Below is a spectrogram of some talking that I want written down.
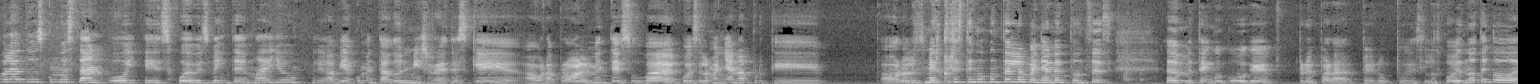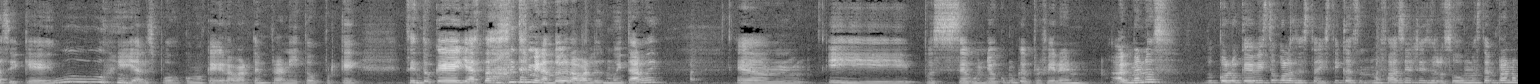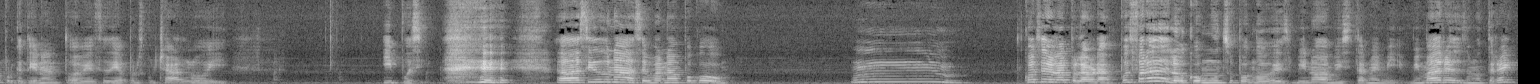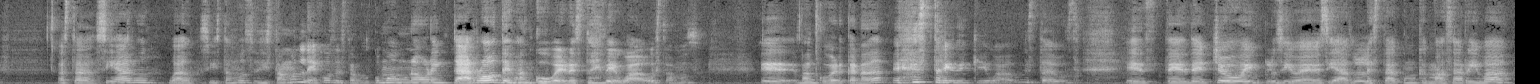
Hola a todos, ¿cómo están? Hoy es jueves 20 de mayo. Eh, había comentado en mis redes que ahora probablemente suba el jueves de la mañana porque ahora los miércoles tengo junta en la mañana, entonces eh, me tengo como que preparar, pero pues los jueves no tengo, así que uh, y ya les puedo como que grabar tempranito porque siento que ya estaban terminando de grabarles muy tarde. Em, y pues según yo como que prefieren al menos con lo que he visto con las estadísticas es más fácil si se lo subo más temprano porque tienen todavía ese día para escucharlo y y pues sí. Ha sido una semana un poco mmm, ¿cuál sería la palabra? pues fuera de lo común supongo es vino a visitarme mi, mi madre desde Monterrey hasta Seattle. Wow si estamos si estamos lejos estamos como a una hora en carro de Vancouver. Estoy de wow estamos eh, Vancouver Canadá. Estoy de que wow estamos este, de hecho, inclusive Seattle está como que más arriba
